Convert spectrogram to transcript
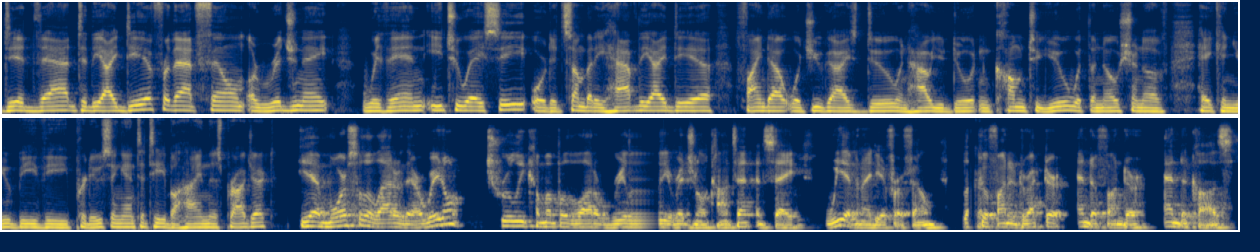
did that did the idea for that film originate within E2AC or did somebody have the idea, find out what you guys do and how you do it, and come to you with the notion of hey, can you be the producing entity behind this project? Yeah, more so the latter there. We don't truly come up with a lot of really original content and say, we have an idea for a film. Let's okay. go find a director and a funder and a cause.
